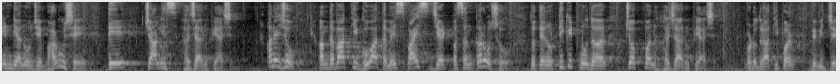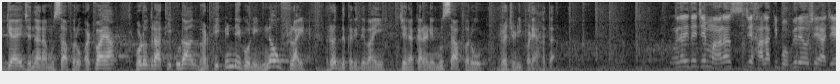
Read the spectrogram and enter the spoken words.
ઇન્ડિયાનું જે ભાડું છે, તે ચાલીસ હજાર રૂપિયા છે. અને જો અમદાવાદથી ગોવા તમે સ્પાઇસ જેટ પસંદ કરો છો, તો તેનો ટિકિટનો દર ચોપન હજાર રૂપિયા છે. વડોદરાથી પણ વિવિધ જગ્યાએ જનારા મુસાફરો અટવાયા. વડોદરાથી ઉડાન ભરતી ઇન્ડિગોની નવ ફ્લાઇટ રદ કરી દેવાઈ, જેના કારણે મુસાફરો રજડી પડ્યા હતા. એના લીધે જે માણસ જે હાલાકી ભોગવી રહ્યો છે, આજે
